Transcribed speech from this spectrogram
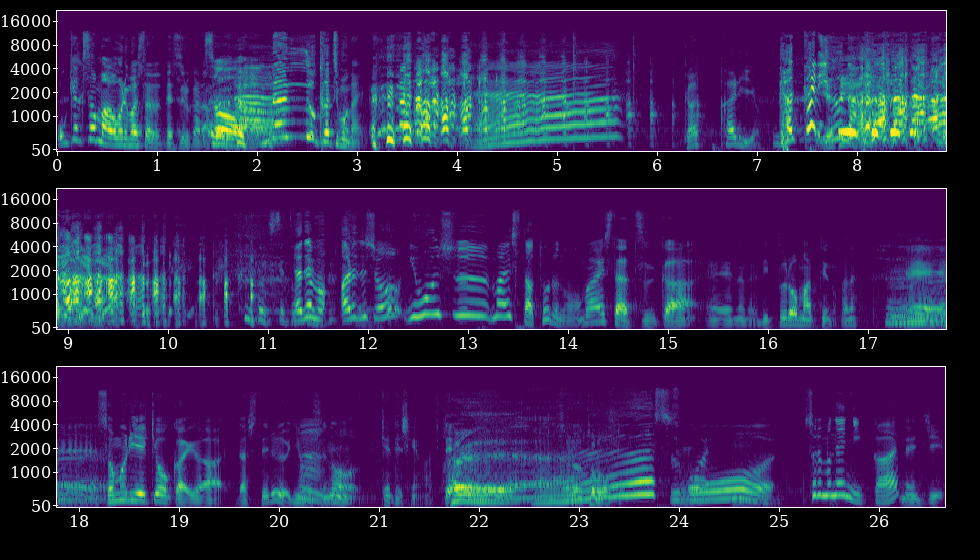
お客様青森マスターだったりするから。そう。何の価値もない。えがっかりよ。ーがっかり言うな。いやいやいや。いやでもあれでしょ？日本酒マイスター取るの？マイスターつうか、えーなんだディプロマっていうのかな、えーソムリエ協会が出してる日本酒の検定試験があって、それを取ろうと。えー、すごい、それも年に1回？年一。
